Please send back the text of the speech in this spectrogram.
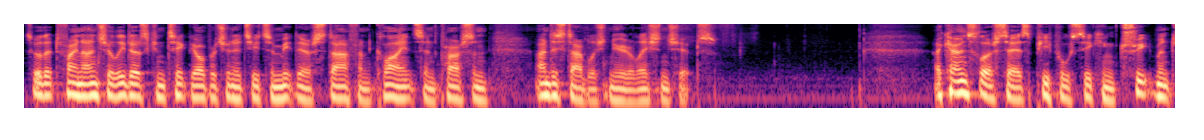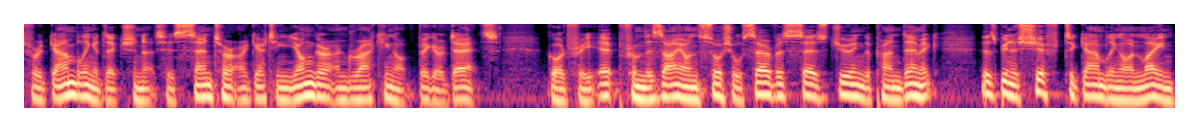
so that financial leaders can take the opportunity to meet their staff and clients in person and establish new relationships. A counsellor says people seeking treatment for gambling addiction at his centre are getting younger and racking up bigger debts. Godfrey Ip from the Zion Social Service says during the pandemic, there's been a shift to gambling online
